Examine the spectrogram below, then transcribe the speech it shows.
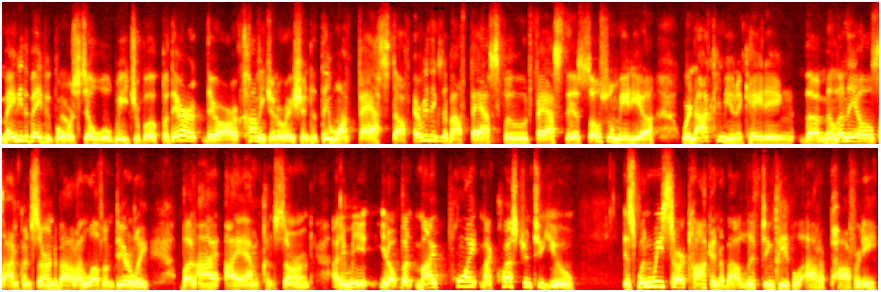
Maybe the baby boomers still will read your book, but there are there are a coming generation that they want fast stuff. Everything's about fast food, fast this, social media. We're not communicating. The millennials, I'm concerned about. I love them dearly, but I, I am concerned. I didn't mean, you know, but my point, my question to you is when we start talking about lifting people out of poverty,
